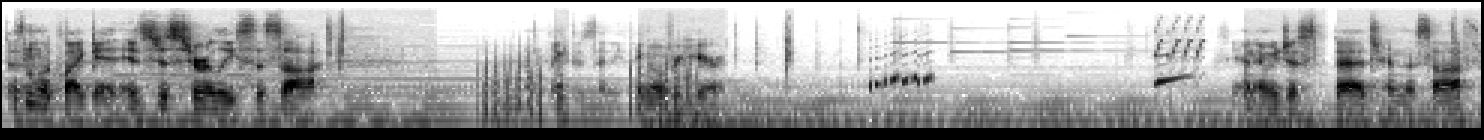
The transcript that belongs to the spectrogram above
Doesn't look like it. It's just to release the saw. I don't think there's anything over here. Yeah, now we just uh, turn this off.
